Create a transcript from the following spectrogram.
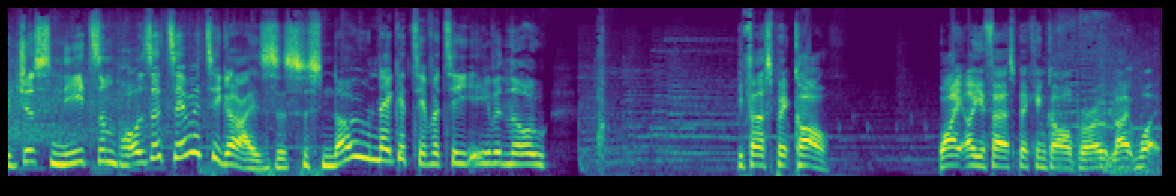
We just need some positivity, guys. There's just no negativity, even though you first pick Carl. Why are you first picking Carl, bro? Like, what?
